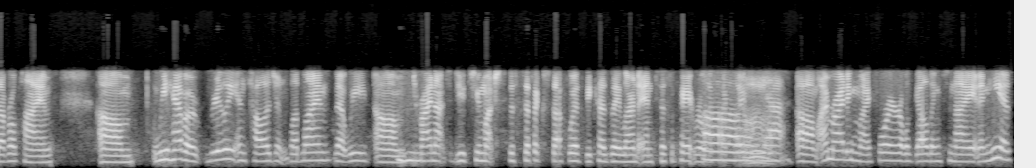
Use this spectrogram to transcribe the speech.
several times. Um, we have a really intelligent bloodline that we um, Mhm. try not to do too much specific stuff with because they learn to anticipate really oh quickly. yeah. Um, I'm riding my four-year-old gelding tonight, and he has.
